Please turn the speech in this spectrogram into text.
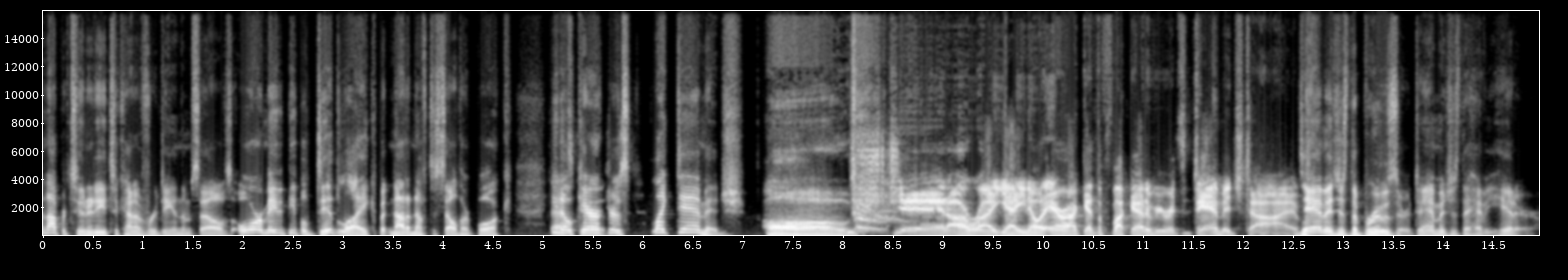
an opportunity to kind of redeem themselves, or maybe people did like, but not enough to sell their book. You know, That's good. characters like Damage. Oh shit! All right, yeah. You know what, Eric? Get the fuck out of here! It's damage time. Damage is the bruiser. Damage is the heavy hitter.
